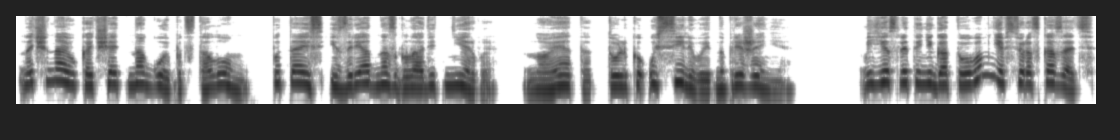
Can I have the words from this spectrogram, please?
начинаю качать ногой под столом, пытаясь изрядно сгладить нервы, но это только усиливает напряжение. «Если ты не готова мне все рассказать,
